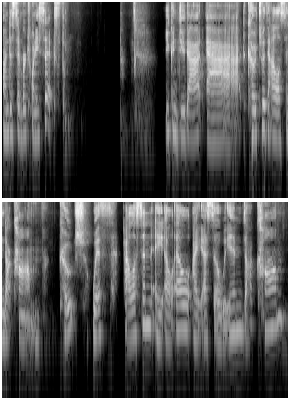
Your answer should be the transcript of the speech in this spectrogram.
on December 26th. You can do that at coachwithallison.com coach with Allison, A L L I S O N dot com.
